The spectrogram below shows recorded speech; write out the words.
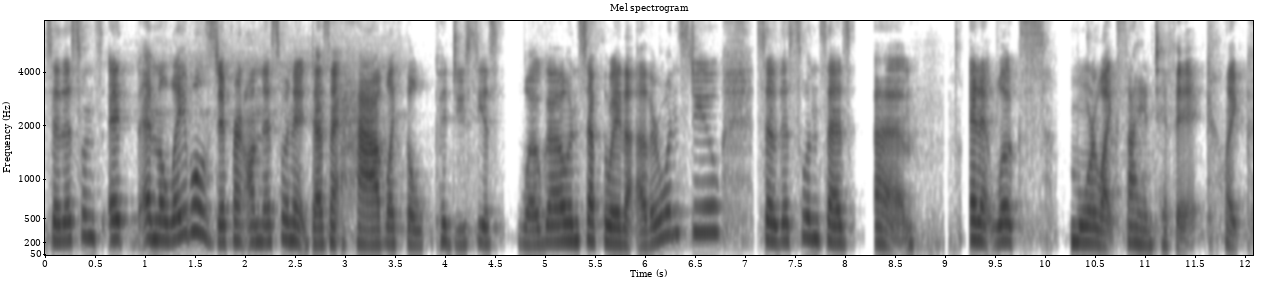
So this one's it, and the label is different on this one. It doesn't have like the Caduceus logo and stuff the way the other ones do. So this one says, um, and it looks more like scientific. Like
